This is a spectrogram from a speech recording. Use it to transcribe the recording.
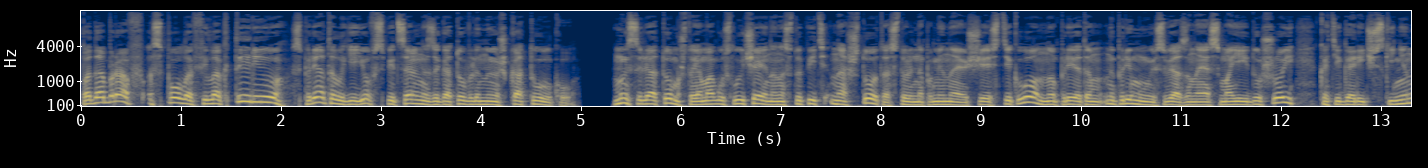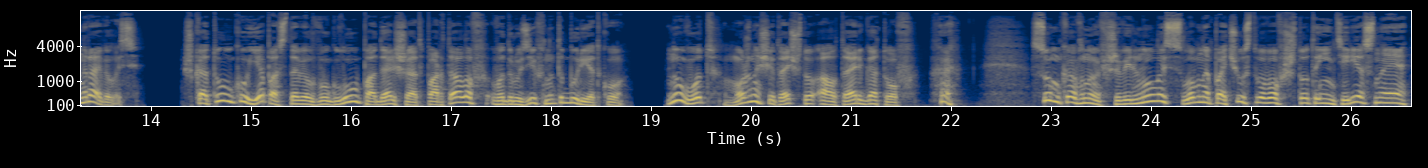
Подобрав с пола филактерию, спрятал ее в специально заготовленную шкатулку. Мысль о том, что я могу случайно наступить на что-то, столь напоминающее стекло, но при этом напрямую связанное с моей душой, категорически не нравилась. Шкатулку я поставил в углу, подальше от порталов, водрузив на табуретку. Ну вот, можно считать, что алтарь готов. Ха. Сумка вновь шевельнулась, словно почувствовав что-то интересное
